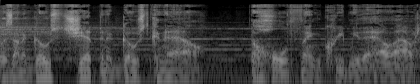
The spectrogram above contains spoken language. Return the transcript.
Was on a ghost ship in a ghost canal. The whole thing creeped me the hell out.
